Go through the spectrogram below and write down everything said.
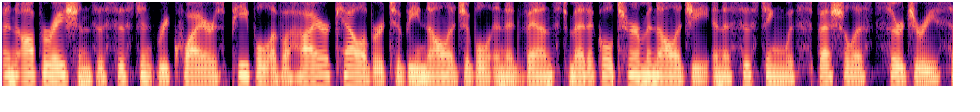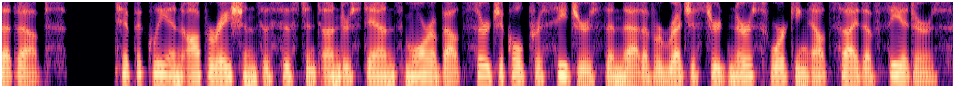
An operations assistant requires people of a higher caliber to be knowledgeable in advanced medical terminology and assisting with specialist surgery setups. Typically an operations assistant understands more about surgical procedures than that of a registered nurse working outside of theaters.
